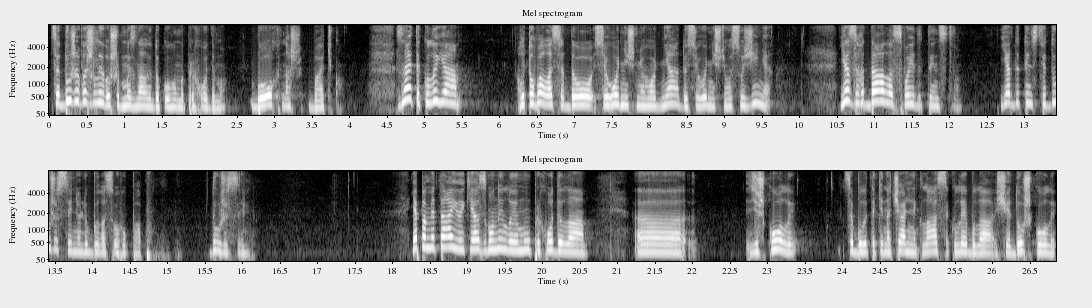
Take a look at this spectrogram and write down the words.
це дуже важливо, щоб ми знали, до кого ми приходимо. Бог наш батько. Знаєте, коли я готувалася до сьогоднішнього дня, до сьогоднішнього служіння, я згадала своє дитинство. Я в дитинстві дуже сильно любила свого папу. Дуже сильно. Я пам'ятаю, як я дзвонила йому, приходила е, зі школи. Це були такі начальні класи, коли я була ще до школи.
